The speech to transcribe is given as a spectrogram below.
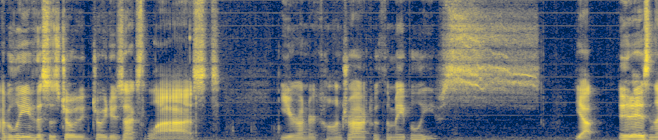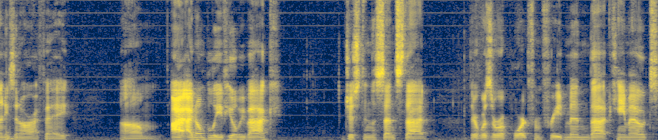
I believe this is Joey, Joey Duszak's last year under contract with the Maple Leafs. Yeah, it is, and then he's an RFA. Um, I, I don't believe he'll be back, just in the sense that there was a report from Friedman that came out.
